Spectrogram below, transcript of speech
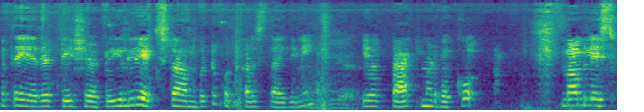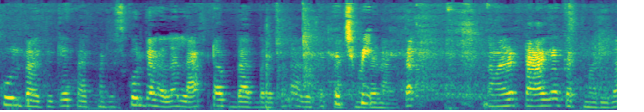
ಮತ್ತು ಎರಡು ಟೀ ಶರ್ಟು ಇರಲಿ ಎಕ್ಸ್ಟ್ರಾ ಅಂದ್ಬಿಟ್ಟು ಕೊಟ್ಟು ಕಳಿಸ್ತಾ ಇದ್ದೀನಿ. ಇವಾಗ ಪ್ಯಾಕ್ ಮಾಡಬೇಕು. ಮಾಮೂಲಿ ಸ್ಕೂಲ್ ಬ್ಯಾಗಿಗೆ ಪ್ಯಾಕ್ ಮಾಡಿ ಸ್ಕೂಲ್ ಬ್ಯಾಗ್ ಅಲ್ಲ ಲ್ಯಾಪ್ಟಾಪ್ ಬ್ಯಾಗ್ ಬರುತ್ತಲ್ಲ ಅದಕ್ಕೆ ಪ್ಯಾಕ್ ಮಾಡೋಣ ಅಂತ. ನಾವೆಲ್ಲ ಟ್ಯಾಗೇ ಕಟ್ ಮಾಡಿಲ್ಲ.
